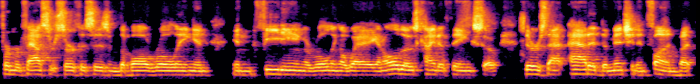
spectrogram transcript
firmer faster surfaces and the ball rolling and and feeding or rolling away and all those kind of things? So there's that added dimension and fun but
